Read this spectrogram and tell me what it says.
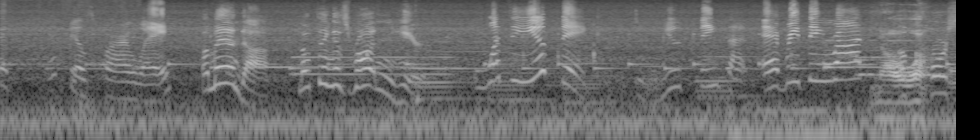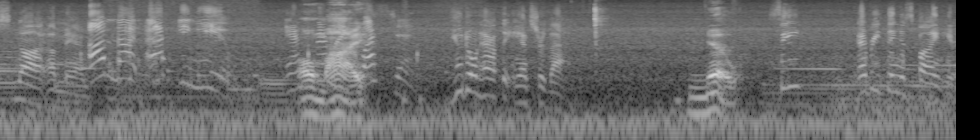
It feels far away. Amanda, nothing is rotten here. What do you think? Do you think that everything rots? No. Of course not, Amanda. I'm not asking you. Answer Oh my. question. You don't have to answer that. No. See? Everything is fine here.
